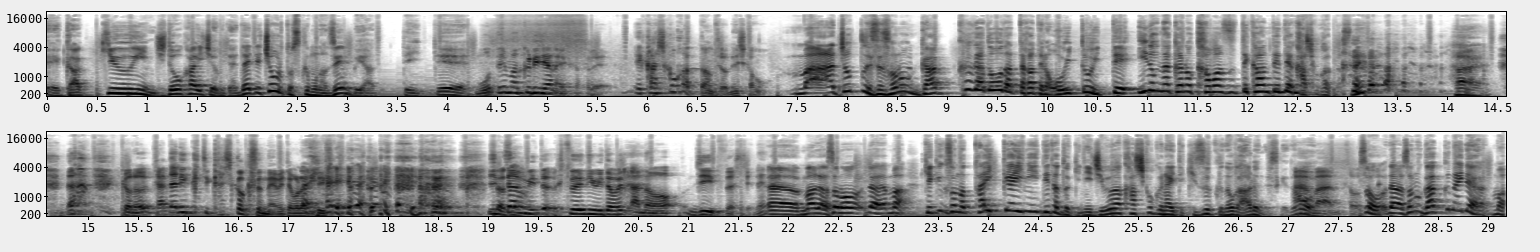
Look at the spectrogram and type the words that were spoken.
え学級委員児童会長みたいな大体チョールとつくものは全部やっていて。モテまくりじゃないですかそれ。え賢かったんですよねしかも。まあちょっとですねその学区がどうだったかっていうのは置いといて井の中の蛙って観点では賢かったですね。はい。この語り口賢くするのやめてもらっていいですか？一旦認普通に認めあの事実としてね。あーまだそのだまあ結局その大会に出た時に自分は賢くないって気づくのがあるんですけど。あまあそうですね。だからその学区内ではま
